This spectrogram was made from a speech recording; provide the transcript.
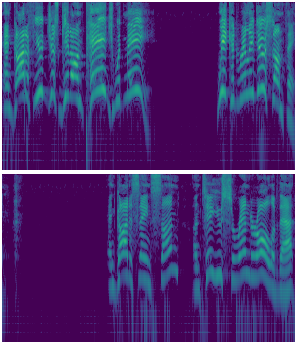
And God, if you'd just get on page with me, we could really do something. And God is saying, Son, until you surrender all of that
